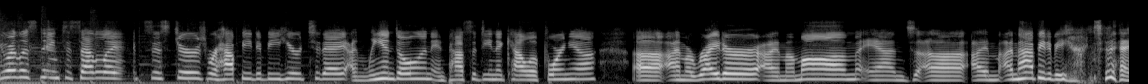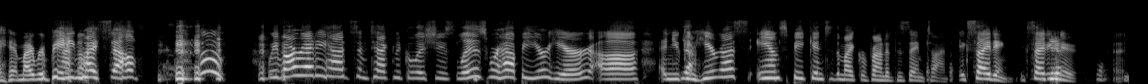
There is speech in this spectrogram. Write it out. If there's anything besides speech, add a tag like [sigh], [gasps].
You are listening to Satellite Sisters. We're happy to be here today. I'm Lian Dolan in Pasadena, California. Uh, I'm a writer. I'm a mom, and uh, I'm I'm happy to be [laughs] here today. Am I repeating [laughs] myself? [laughs] We've already had some technical issues. Liz, we're happy you're here, uh, and you can hear us and speak into the microphone at the same time. Exciting, exciting Yeah. news.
